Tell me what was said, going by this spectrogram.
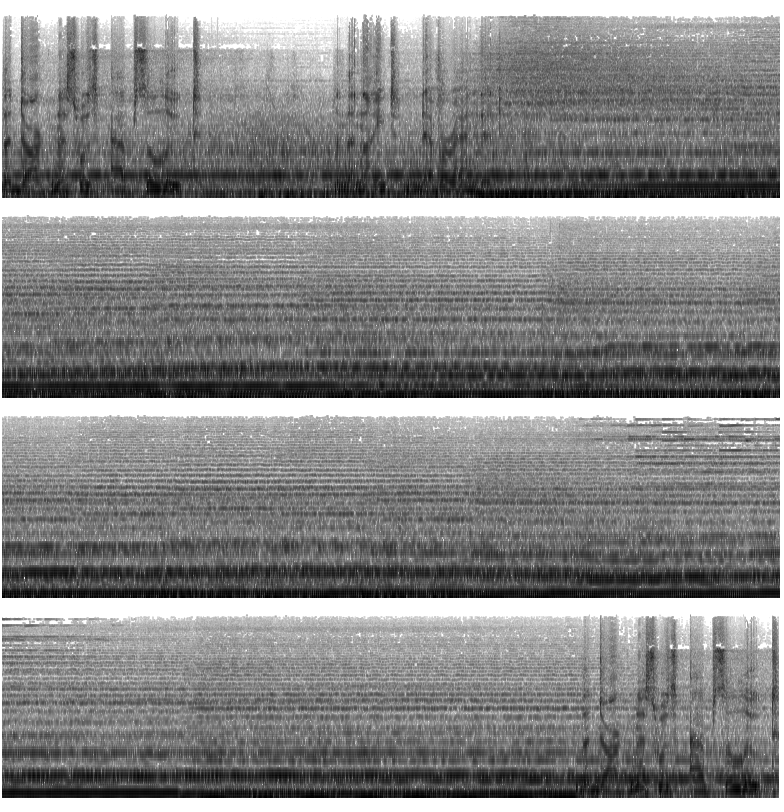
The darkness was absolute and the night never ended. Was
